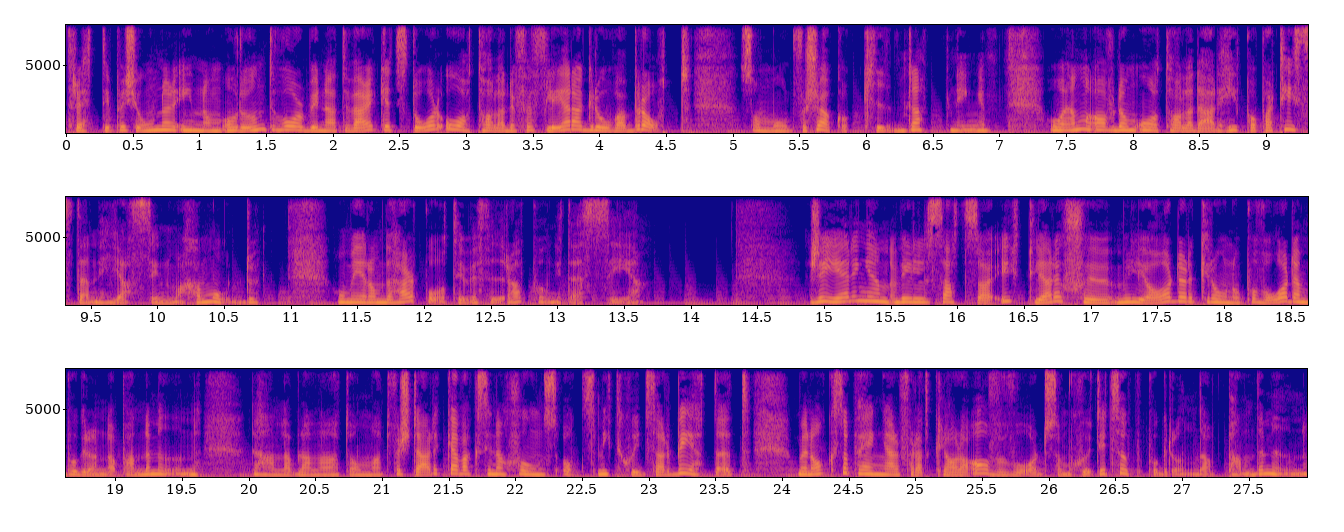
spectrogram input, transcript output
30 personer inom och runt Vårbynätverket står åtalade för flera grova brott som mordförsök och kidnappning. Och en av de åtalade är hiphopartisten Yasin Mahamud. Och mer om det här på tv4.se. Regeringen vill satsa ytterligare 7 miljarder kronor på vården på grund av pandemin. Det handlar bland annat om att förstärka vaccinations och smittskyddsarbetet men också pengar för att klara av vård som skjutits upp på grund av pandemin.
